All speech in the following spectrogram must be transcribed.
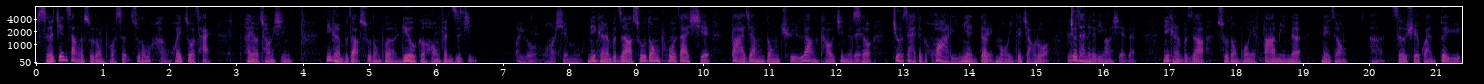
舌尖上的苏东坡》是苏东坡很会做菜，很有创新。你可能不知道苏东坡有六个红粉知己。哎呦，我好羡慕！你可能不知道，苏东坡在写《大江东去，浪淘尽》的时候，就在这个画里面的某一个角落，就在那个地方写的。你可能不知道，苏东坡也发明了那种啊、呃、哲学观，对于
